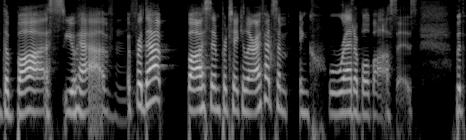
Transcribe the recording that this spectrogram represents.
the boss you have. Mhm. For that boss in particular, I've had some incredible bosses. But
